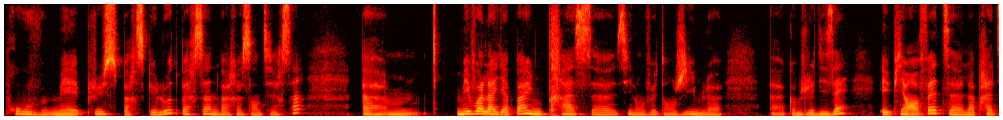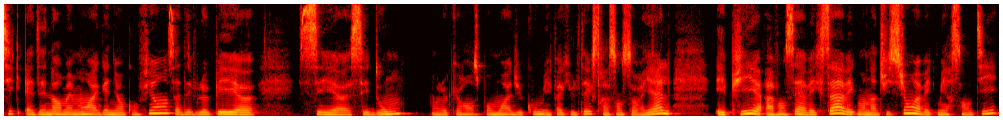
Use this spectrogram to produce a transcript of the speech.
prouve, mais plus parce que l'autre personne va ressentir ça. mais voilà, il n'y a pas une trace, si l'on veut, tangible, comme je le disais. Et puis en fait, euh, la pratique aide énormément à gagner en confiance, à développer euh, euh, ses, dons, en l'occurrence pour moi du coup mes facultés extrasensorielles, et puis avancer avec ça, avec mon intuition, avec mes ressentis,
